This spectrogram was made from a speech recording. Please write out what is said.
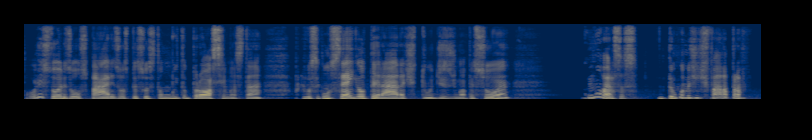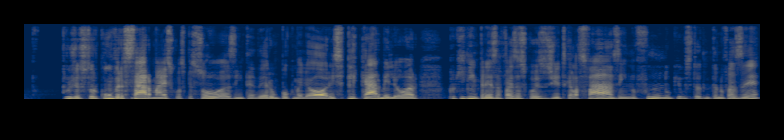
ou gestores, ou os pares, ou as pessoas que estão muito próximas, tá? Porque você consegue alterar atitudes de uma pessoa com conversas. Então, quando a gente fala para o gestor conversar mais com as pessoas, entender um pouco melhor, explicar melhor por que, a empresa faz as coisas do jeito que elas fazem. No fundo, o que você está tentando fazer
